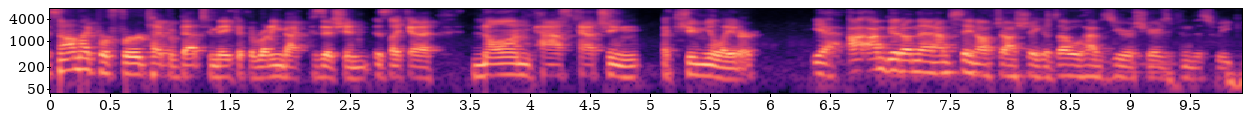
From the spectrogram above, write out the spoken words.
it's not my preferred type of bet to make at the running back position. Is like a non-pass catching accumulator. Yeah, I, I'm good on that. I'm staying off Josh Jacobs. I will have zero shares of him this week.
